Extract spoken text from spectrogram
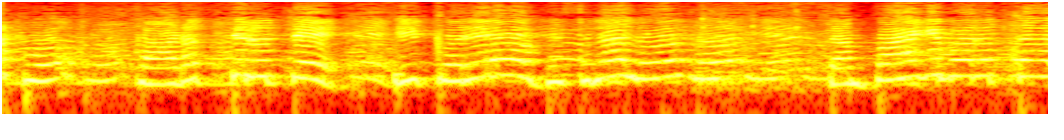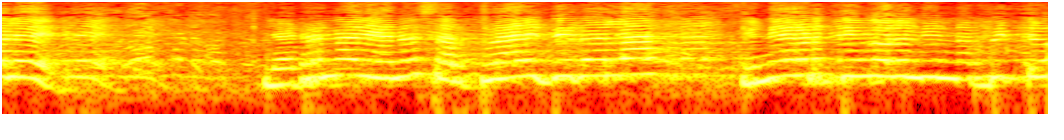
ತಂಪು ಕಾಡುತ್ತಿರುತ್ತೆ. ಈ ಕೊರೆಯುವ ಬಿಸಿಲಲು ತಂಪಾಗಿ ಬರುತ್ತಾಳೆ. ಲೆಟರ್ನಲ್ಲಿ ಏನು ಸರ್ಪ್ರೈಸ್ ಇದಲ್ಲ ಇನ್ನೆರಡು ತಿಂಗಳು ನಿನ್ನ ಬಿಟ್ಟು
